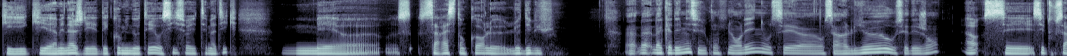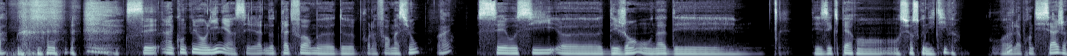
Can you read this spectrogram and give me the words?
qui, aménage des, communautés aussi sur les thématiques. Mais euh, ça reste encore le, début. Euh, l'académie, c'est du contenu en ligne ou c'est un lieu ou c'est des gens? Alors, c'est tout ça. c'est un contenu en ligne, c'est notre plateforme de, pour la formation. C'est aussi des gens, on a des, des experts en, sciences cognitives pour euh, mhm. l'apprentissage.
